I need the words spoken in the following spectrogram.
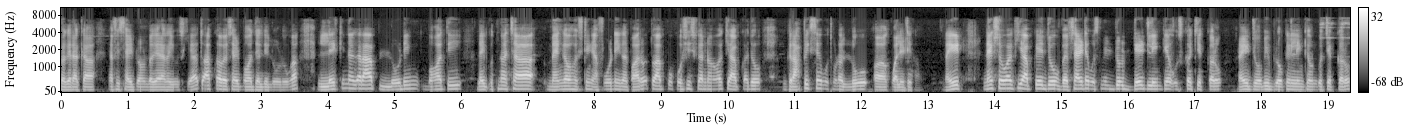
वगैरह का या फिर साइड ग्राउंड वगैरह का यूज़ किया तो आपका वेबसाइट बहुत जल्दी लोड होगा। लेकिन अगर आप लोडिंग बहुत ही लाइक उतना अच्छा महँगा होस्टिंग अफोर्ड नहीं कर पा रहे हो तो आपको कोशिश करना होगा कि आपका जो ग्राफिक्स है वो थोड़ा लो क्वालिटी का राइट नेक्स्ट होगा कि आपके जो वेबसाइट है, उसमें जो डेड लिंक है, उसका चेक करो। राइट जो भी ब्रोकन लिंक है उनको चेक करो।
